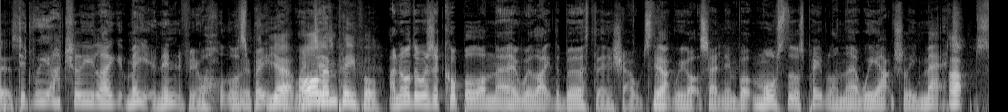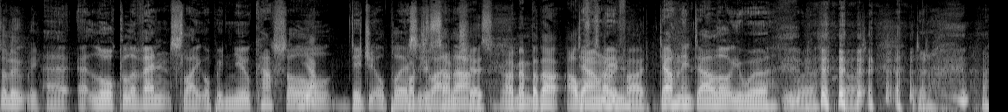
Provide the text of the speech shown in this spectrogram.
DJs. did we actually like meet and interview all those people? yeah, We all did. them people. I know there was a couple on there who were like the birthday shouts that Yeah. we got sent in, but most of those people on there we actually met. Absolutely. uh, at local events like up in Newcastle, digital places Roger like Sanchez. I remember that. I was Down terrified. in down in Dallo, you were, you were. God, I don't know, I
